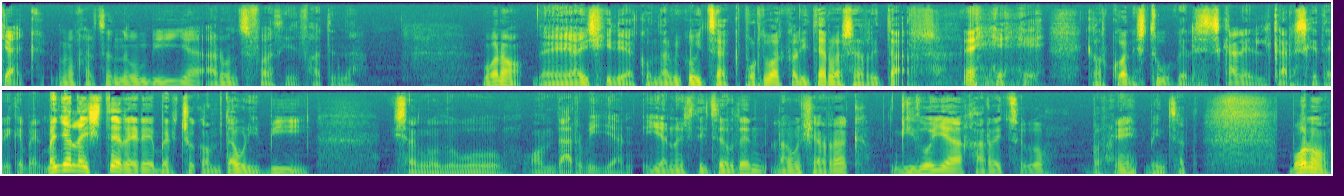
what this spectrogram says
jak, no jartzen du bila, arontz fazil, faten da. Bueno, eh, aizkideak, ondarbiko hitzak, portuar kalitar baserritar. Gaurkoan ez du eskale elkarrezketarik hemen. Baina laizter ere bertso kantauri bi izango dugu ondarbilan. Ia noiz ditzen duten lagun xarrak gidoia jarraitzeko. Ba, eh, behintzat. Bueno,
